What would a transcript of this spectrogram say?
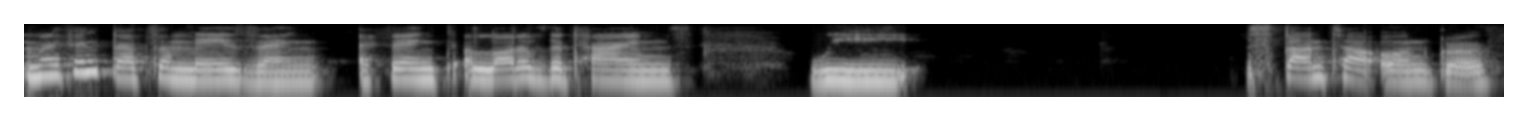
I think that's amazing. I think a lot of the times we stunt our own growth.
